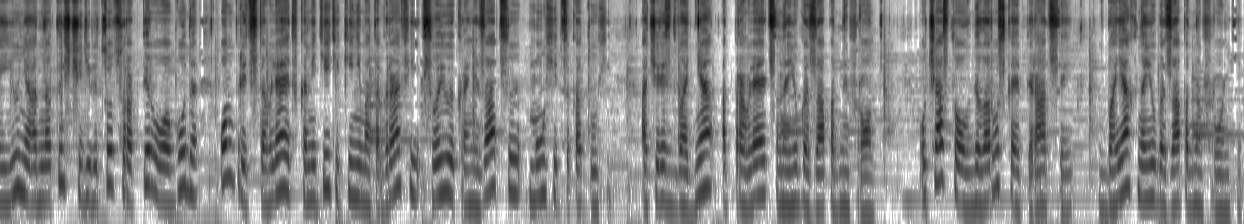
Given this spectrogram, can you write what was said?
июня 1941 года он представляет в Комитете кинематографии свою экранизацию «Мухи-цокотухи», а через два дня отправляется на Юго-Западный фронт. Участвовал в белорусской операции, в боях на Юго-Западном фронте.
